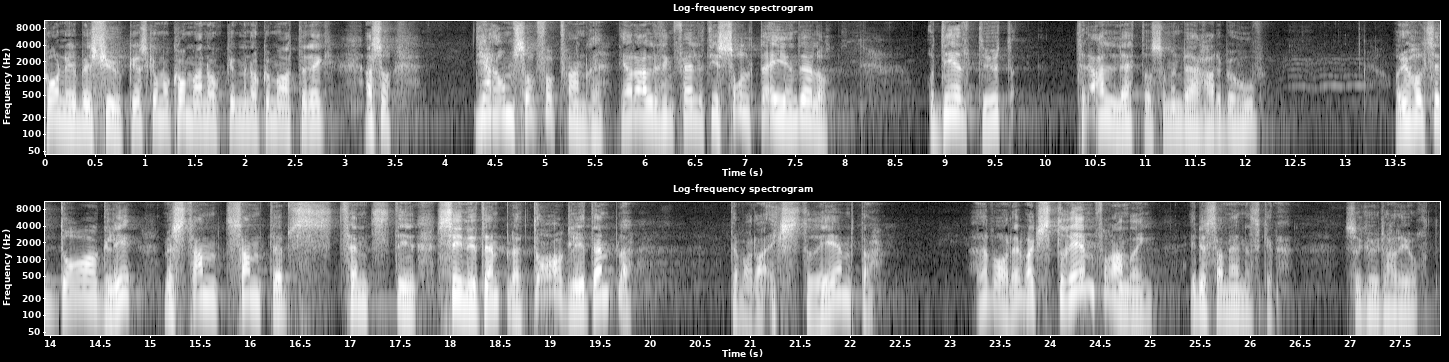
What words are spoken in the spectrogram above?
Kona ble syk, skal vi komme noe, med noe mat til deg? Altså, De hadde omsorg for hverandre. De hadde alle ting felles. De solgte eiendeler og delte ut til alle etter som enhver hadde behov. Og de holdt seg daglig med sinn i tempelet. Daglig i tempelet. Det var da ekstremt, da. Ja, det var det. Det var ekstrem forandring i disse menneskene som Gud hadde gjort.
